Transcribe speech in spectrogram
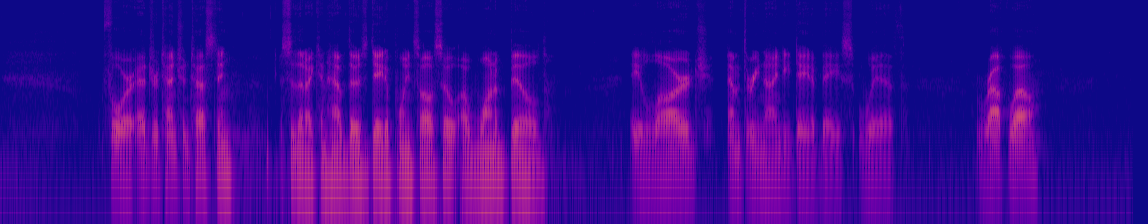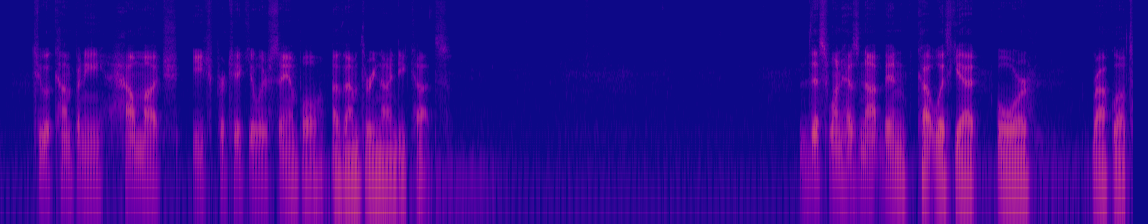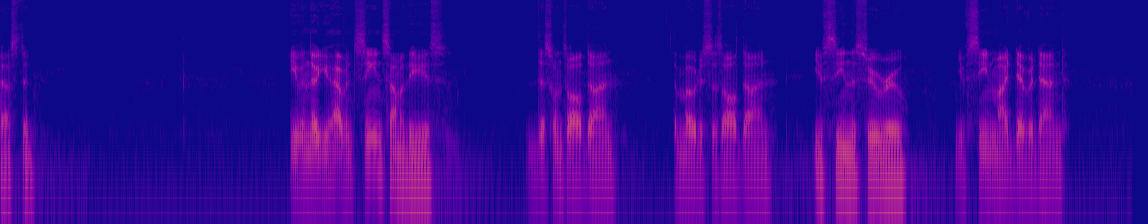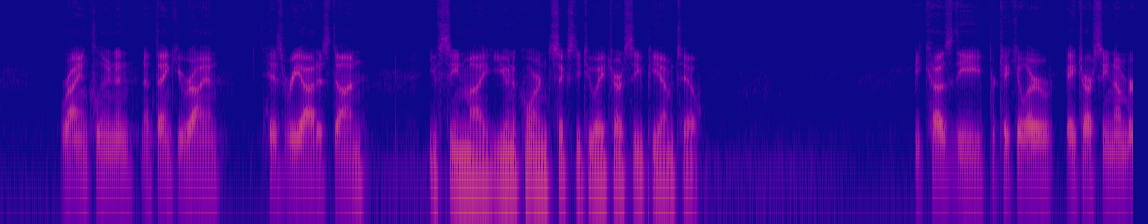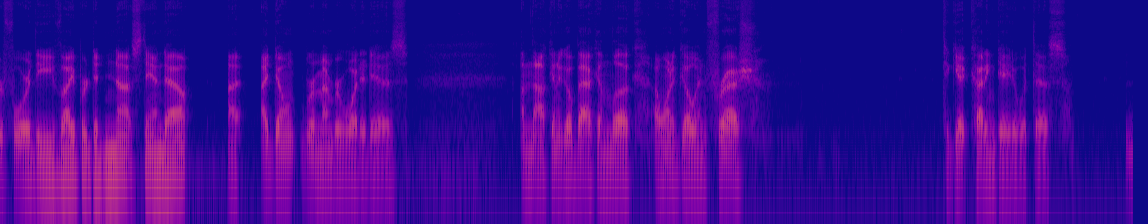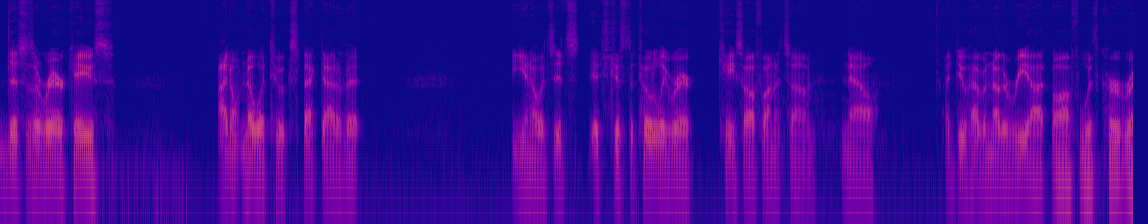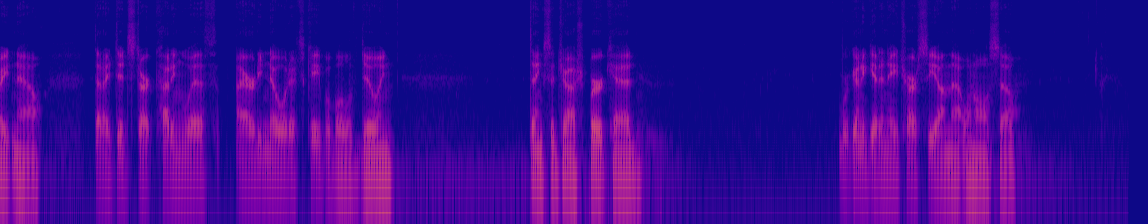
for edge retention testing so that I can have those data points also. I want to build a large M390 database with Rockwell to accompany how much each particular sample of M390 cuts. This one has not been cut with yet or Rockwell tested. Even though you haven't seen some of these, this one's all done. The Modus is all done. You've seen the Suru. You've seen my dividend. Ryan Cloonan, and thank you, Ryan. His Reate is done. You've seen my Unicorn 62 HRC PM2. Because the particular HRC number for the Viper did not stand out, I, I don't remember what it is. I'm not going to go back and look. I want to go in fresh to get cutting data with this. This is a rare case I don't know what to expect out of it. You know, it's it's it's just a totally rare case off on its own. Now, I do have another Reate off with Kurt right now that I did start cutting with. I already know what it's capable of doing. Thanks to Josh Burkhead. We're going to get an HRC on that one also.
